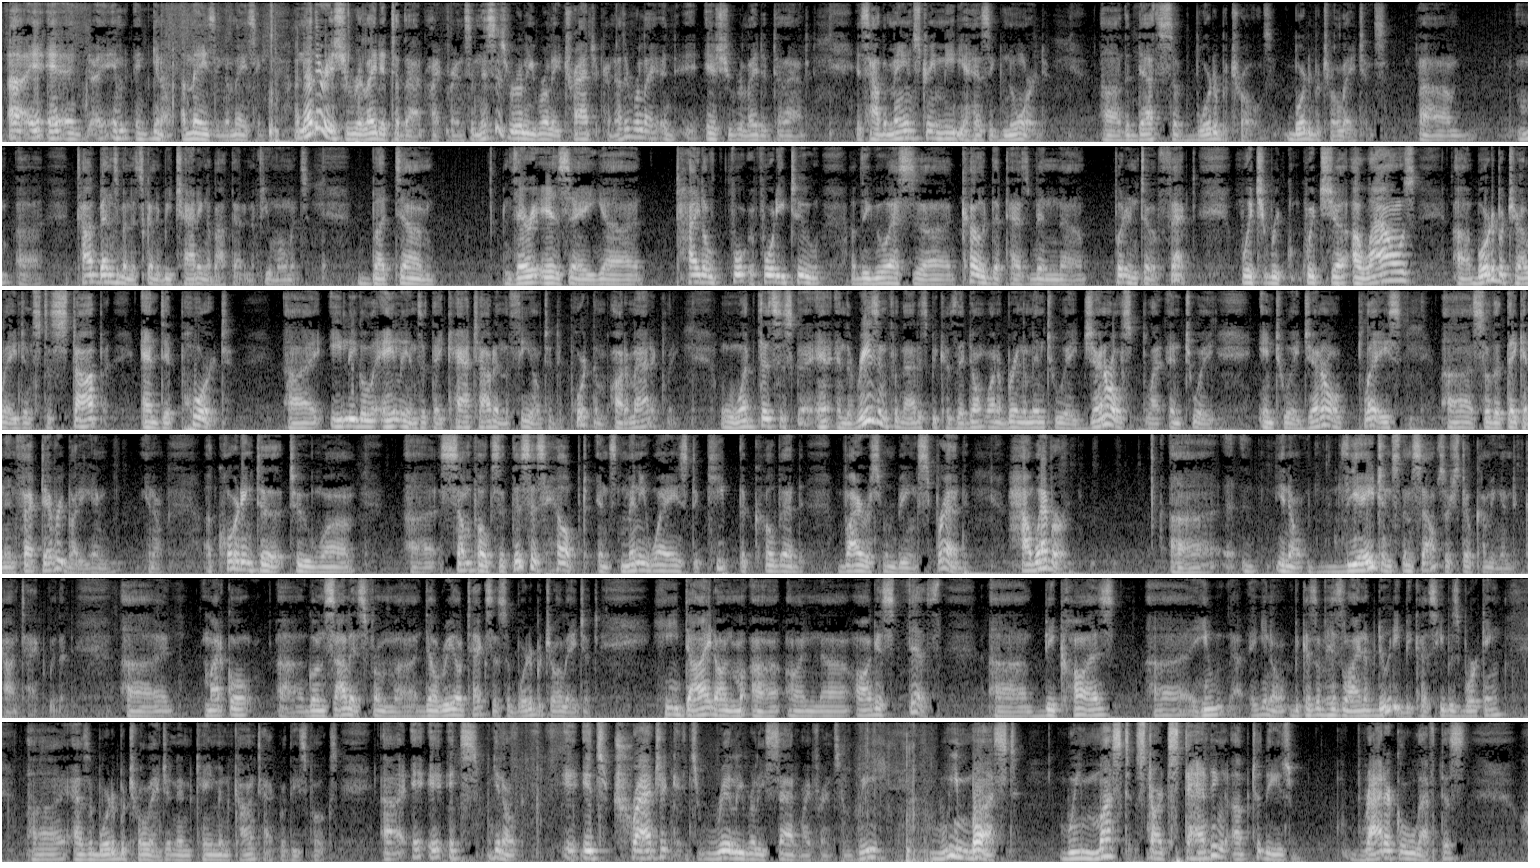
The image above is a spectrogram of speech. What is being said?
Uh, and, and, and, you know, amazing, amazing. Another issue related to that, my friends, and this is really, really tragic. Another issue related to that is how the mainstream media has ignored uh, the deaths of border patrols, border patrol agents. Um, uh, Todd Bensman is going to be chatting about that in a few moments. But um, there is a uh, Title 42 of the U.S. Uh, Code that has been uh, put into effect, which re- which uh, allows uh, border patrol agents to stop and deport illegal aliens that they catch out in the field to deport them automatically. What this is, and the reason for that is because they don't want to bring them into a general into a into a general place uh, so that they can infect everybody. And you know, according to to uh, uh, some folks, that this has helped in many ways to keep the COVID virus from being spread. However, uh, you know, the agents themselves are still coming into contact with it. Uh, Marco Gonzalez from Del Rio, Texas, a Border Patrol agent, he died on on August fifth because uh, he you know because of his line of duty because he was working uh, as a border patrol agent and came in contact with these folks. Uh, it, it's you know it, it's tragic. It's really really sad, my friends, and we we must we must start standing up to these radical leftists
